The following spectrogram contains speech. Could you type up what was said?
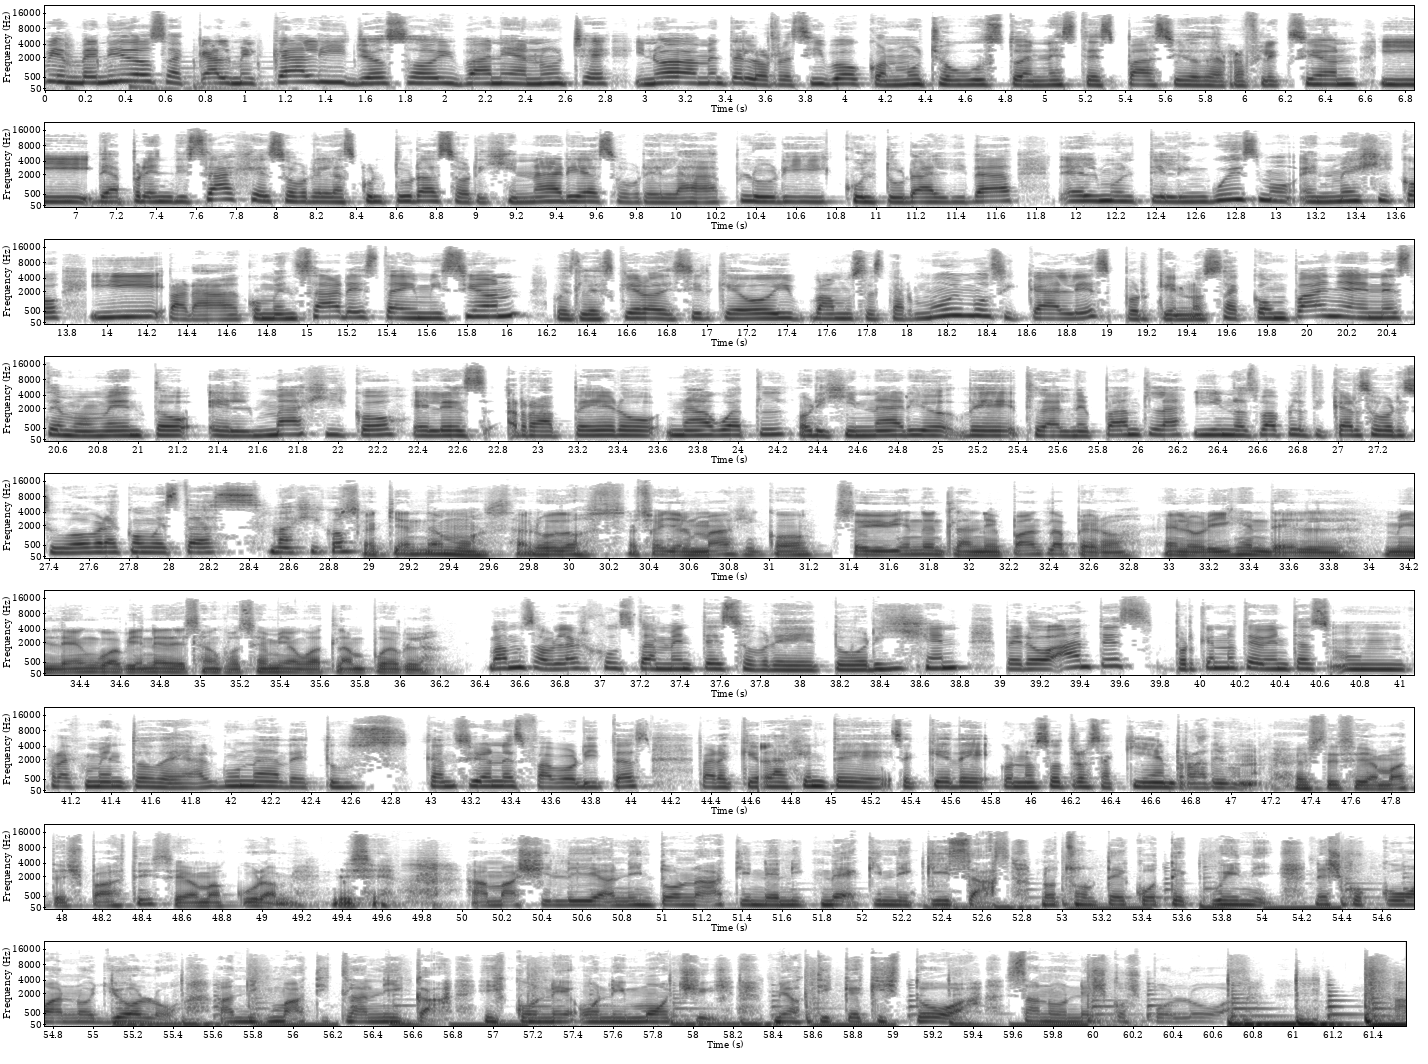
Bienvenidos a Calme Cali. Yo soy Vania Anuche y nuevamente los recibo con mucho gusto en este espacio de reflexión y de aprendizaje sobre las culturas originarias, sobre la pluriculturalidad, el multilingüismo en México. Y para comenzar esta emisión, pues les quiero decir que hoy vamos a estar muy musicales porque nos acompaña en este momento el mágico. Él es rapero náhuatl, originario de Tlalnepantla y nos va a platicar sobre su obra. ¿Cómo estás, mágico? Pues aquí andamos saludos. Soy el mágico. Estoy viviendo en Tlalnepantla, pero el origen de mi lengua viene de San José Miahuatlán, Puebla. Vamos a hablar justamente sobre tu origen, pero antes, ¿por qué no te aventas un fragmento de alguna de tus canciones favoritas para que la gente se quede con nosotros aquí en Radio 1? Este se llama Teshpasti, se llama Cúrame. Dice: nintonati, nenikneki, nikisas, tequini, neshkokoa no yolo, anigmati onimochi, miaktike kistoa, sano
